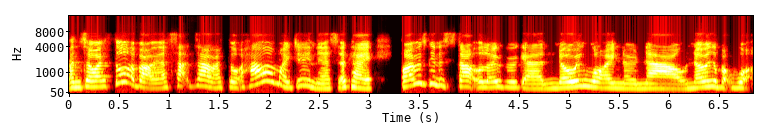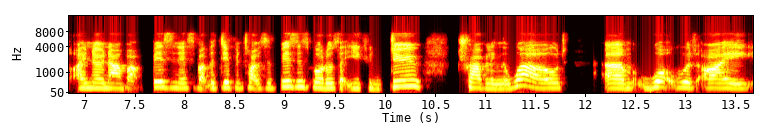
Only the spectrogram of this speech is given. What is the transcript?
and so I thought about it. I sat down. I thought, how am I doing this? Okay, if I was going to start all over again, knowing what I know now, knowing about what I know now about business, about the different types of business models that you can do traveling the world, um, what would I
